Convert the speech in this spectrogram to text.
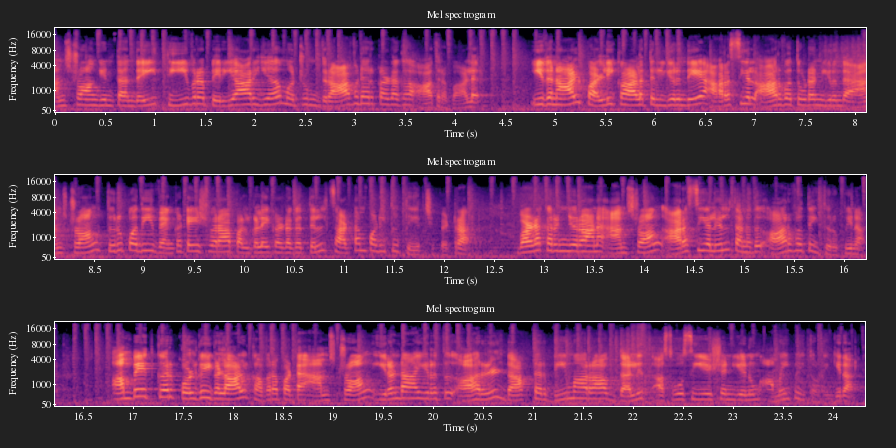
ஆம்ஸ்ட்ராங்கின் தந்தை தீவிர பெரியாரிய மற்றும் திராவிடர் கழக ஆதரவாளர். இதனால் பள்ளி காலத்தில் இருந்தே அரசியல் ஆர்வத்துடன் இருந்த ஆம்ஸ்ட்ராங் திருப்பதி வெங்கடேஸ்வரா பல்கலைக்கழகத்தில் சட்டம் படித்து தேர்ச்சி பெற்றார். வழக்கறிஞரான ஆம்ஸ்ட்ராங் அரசியலில் தனது ஆர்வத்தை திருப்பினார். அம்பேத்கர் கொள்கைகளால் கவரப்பட்ட ஆம்ஸ்ட்ராங் இரண்டாயிரத்து ஆறில் டாக்டர் பீமாராவ் தலித் அசோசியேஷன் எனும் அமைப்பை தொடங்கினார்.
